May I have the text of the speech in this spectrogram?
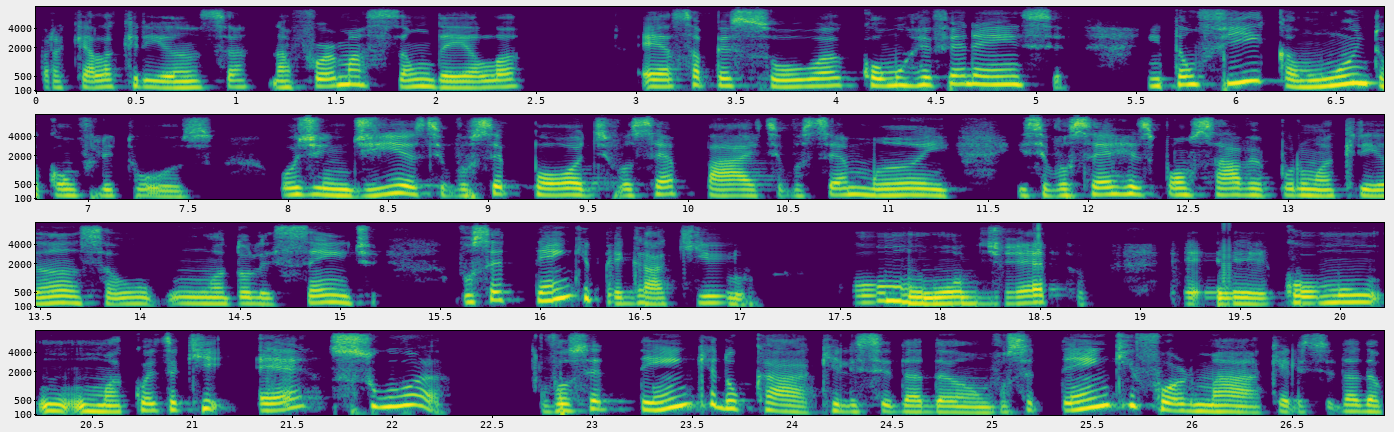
para aquela criança na formação dela essa pessoa como referência. Então fica muito conflituoso. Hoje em dia, se você pode, se você é pai, se você é mãe, e se você é responsável por uma criança ou um adolescente, você tem que pegar aquilo como um objeto, é, como um, uma coisa que é sua, você tem que educar aquele cidadão, você tem que formar aquele cidadão.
